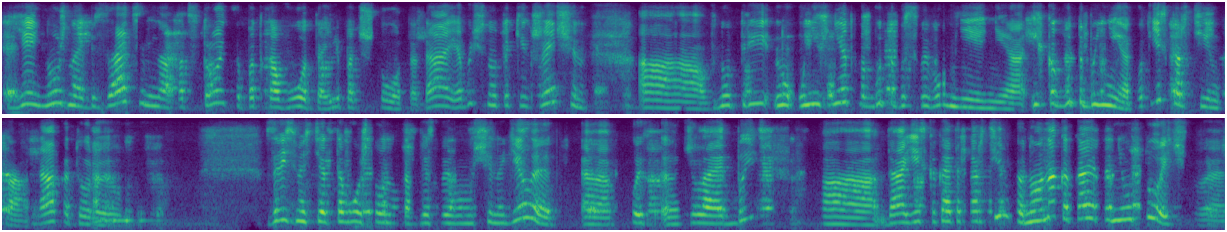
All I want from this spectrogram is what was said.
ей нужно обязательно подстроиться под кого-то или под что-то, да. И обычно у таких женщин а, внутри, ну, у них нет как будто бы своего мнения, их как будто бы нет. Вот есть картинка, да, которую в зависимости от того, что он там для своего мужчины делает, э, какой э, желает быть, а, да, есть какая-то картинка, но она какая-то неустойчивая.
